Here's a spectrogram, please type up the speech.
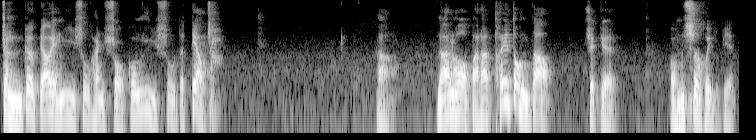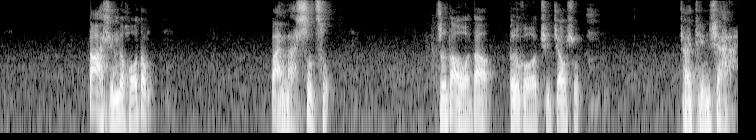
整个表演艺术和手工艺术的调查，啊，然后把它推动到。这个我们社会里边大型的活动办了四次，直到我到德国去教书才停下来。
